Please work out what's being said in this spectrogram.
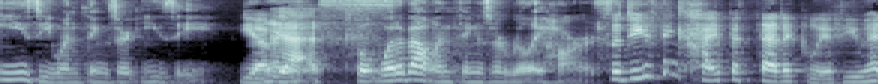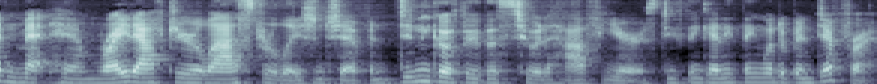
easy when things are easy. Yep. Yes. But what about when things are really hard? So, do you think hypothetically, if you had met him right after your last relationship and didn't go through this two and a half years, do you think anything would have been different?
